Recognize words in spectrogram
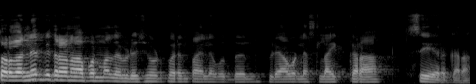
तर धन्यवाद मित्रांनो आपण माझा व्हिडिओ शेवटपर्यंत पाहिल्याबद्दल. व्हिडिओ आवडल्यास लाईक करा शेअर करा.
